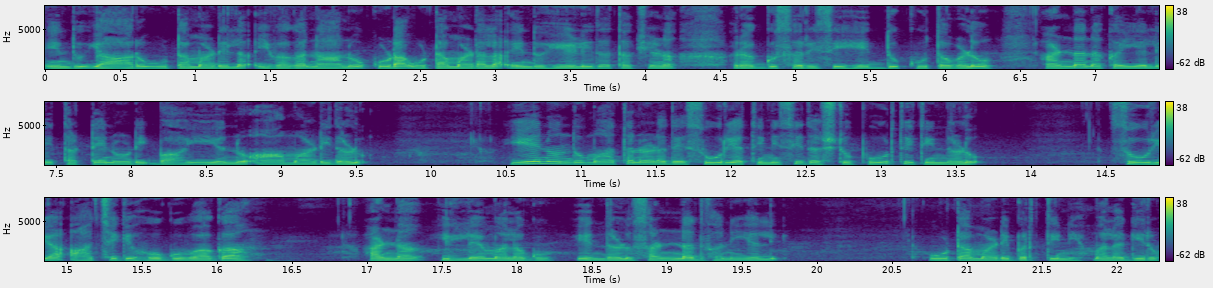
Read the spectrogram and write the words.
ಎಂದು ಯಾರೂ ಊಟ ಮಾಡಿಲ್ಲ. ಇವಾಗ ನಾನೂ ಕೂಡ ಊಟ ಮಾಡಲ್ಲ ಎಂದು ಹೇಳಿದ ತಕ್ಷಣ ರಗ್ಗು ಸರಿಸಿ ಎದ್ದು ಕೂತವಳು. ಅಣ್ಣನ ಕೈಯಲ್ಲಿ ತಟ್ಟೆ ನೋಡಿ ಬಾಯಿಯನ್ನು ಆ ಮಾಡಿದಳು. ಏನೊಂದು ಮಾತನಾಡದೆ ಸೂರ್ಯ ತಿನ್ನಿಸಿದಷ್ಟು ಪೂರ್ತಿ ತಿಂದಳು. ಸೂರ್ಯ ಆಚೆಗೆ ಹೋಗುವಾಗ, ಅಣ್ಣ, ಇಲ್ಲೇ ಮಲಗು, ಎಂದಳು ಸಣ್ಣ ಧ್ವನಿಯಲ್ಲಿ. ಊಟ ಮಾಡಿ ಬರ್ತೀನಿ, ಮಲಗಿರು,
